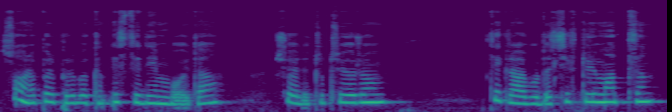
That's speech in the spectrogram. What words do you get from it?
Sonra pırpırı bakın istediğim boyda şöyle tutuyorum. Tekrar burada çift düğüm attım.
